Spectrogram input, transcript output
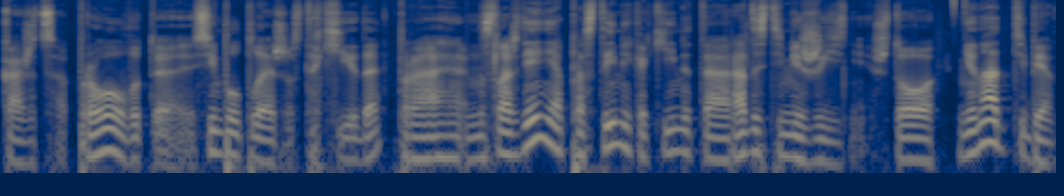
кажется, про вот э, simple pleasures такие, да, про наслаждение простыми какими-то радостями жизни, что не надо тебе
